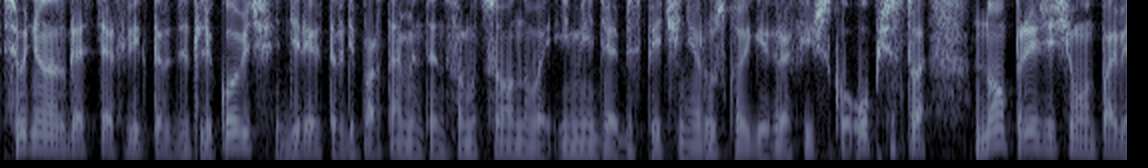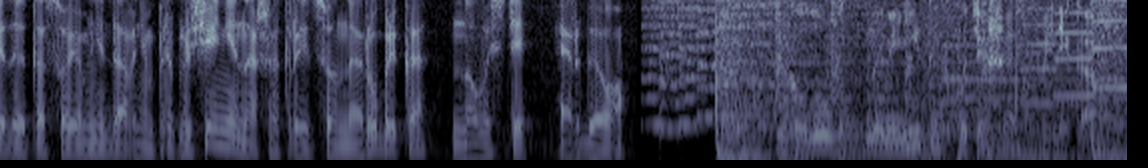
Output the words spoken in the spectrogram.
Сегодня у нас в гостях Виктор Детлякович, директор Департамента информационного и медиаобеспечения Русского географического общества. Но прежде чем он поведает о своем недавнем приключении, наша традиционная рубрика «Новости РГО». Клуб знаменитых путешественников.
